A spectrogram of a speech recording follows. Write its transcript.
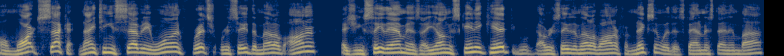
On March 2nd, 1971, Fritz received the Medal of Honor. As you can see them as a young, skinny kid, I received the Medal of Honor from Nixon with his family standing by.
